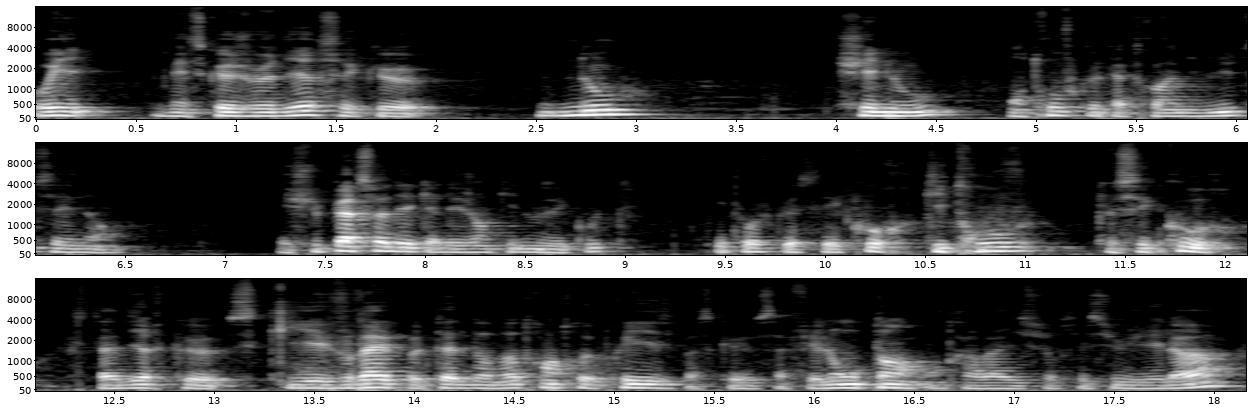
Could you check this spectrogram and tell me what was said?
Oui, mais ce que je veux dire, c'est que nous, chez nous, on trouve que 90 minutes, c'est énorme. Et je suis persuadé qu'il y a des gens qui nous écoutent Qui trouvent que c'est court. qui trouvent que c'est court. C'est-à-dire que ce qui est vrai peut-être dans notre entreprise, parce que ça fait longtemps qu'on travaille sur ces sujets-là,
